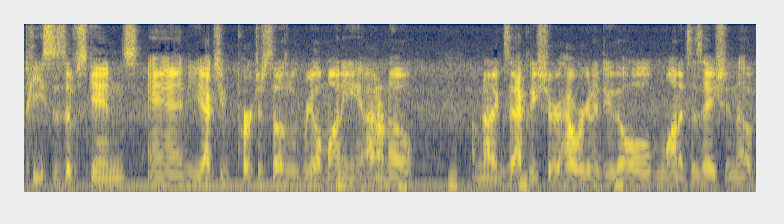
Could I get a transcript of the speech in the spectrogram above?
pieces of skins, and you actually purchase those with real money. I don't know. I'm not exactly sure how we're gonna do the whole monetization of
